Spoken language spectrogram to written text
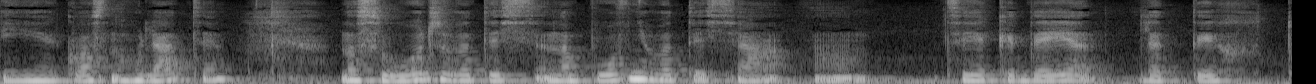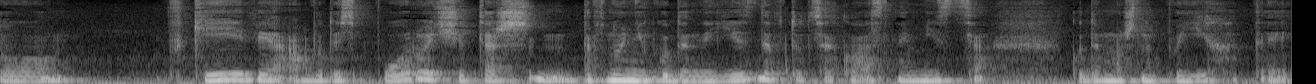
і класно гуляти насолоджуватися, наповнюватися. Це як ідея для тих, хто в Києві або десь поруч, і теж давно нікуди не їздив, то це класне місце, куди можна поїхати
